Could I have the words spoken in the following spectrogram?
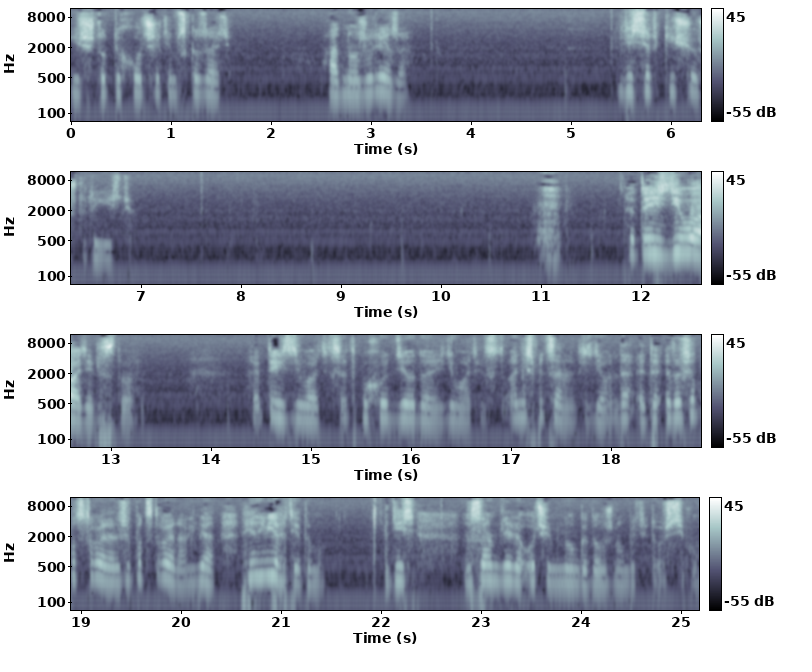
и что ты хочешь этим сказать? Одно железо. Здесь все-таки еще что-то есть. Это издевательство. Это издевательство. Это, походу, да, издевательство. Они специально это сделали, да? Это, это все подстроено, это все подстроено, ребят. Не верьте этому. Здесь, на самом деле, очень много должно быть этого всего.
